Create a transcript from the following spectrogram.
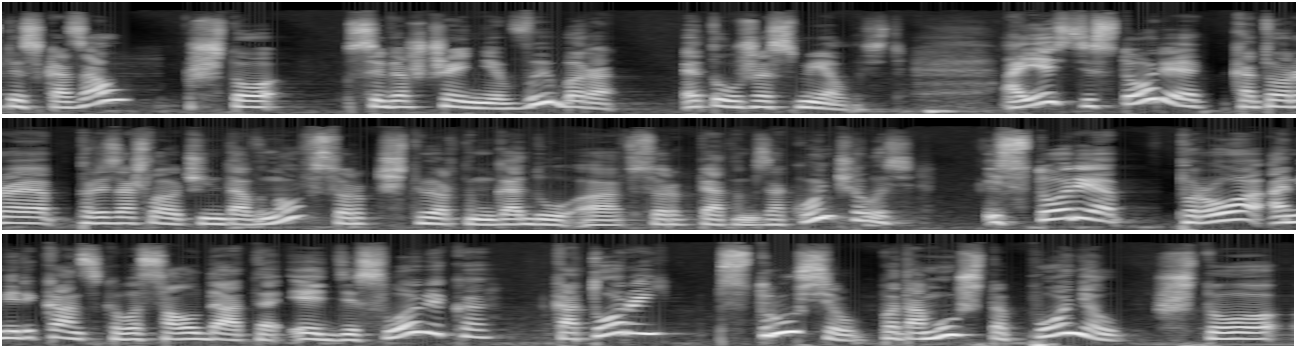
ты сказал, что совершение выбора – это уже смелость. А есть история, которая произошла очень давно, в 1944 году, а в 1945 закончилась. История про американского солдата Эдди Словика, который струсил, потому что понял, что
